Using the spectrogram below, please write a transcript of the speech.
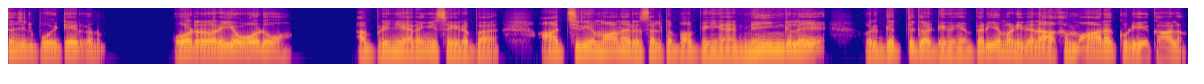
செஞ்சுட்டு போயிட்டே இருக்கணும். ஓடுற வரைக்கும் ஓடுவோம் அப்படின்னு இறங்கி செய்கிறப்ப ஆச்சரியமான ரிசல்ட்டை பார்ப்பீங்க. நீங்களே ஒரு கெத்து காட்டுவீங்க. பெரிய மனிதனாக மாறக்கூடிய காலம்.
